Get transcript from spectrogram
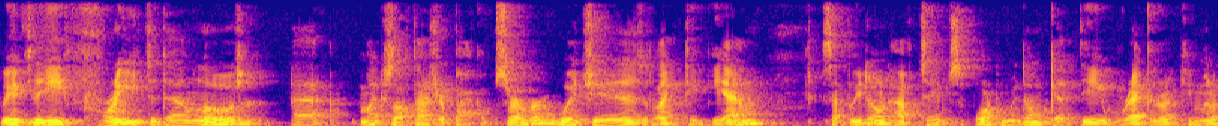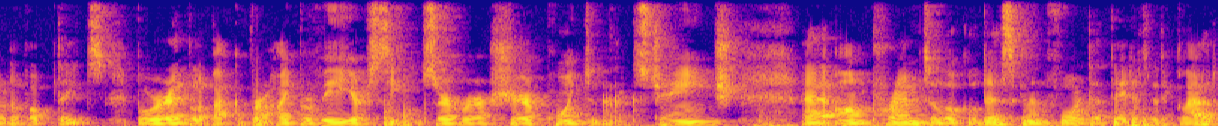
we have the free to download uh, Microsoft Azure Backup Server, which is like DPM, except we don't have tape support and we don't get the regular cumulative updates, but we're able to back up our Hyper-V, our SQL Server, our SharePoint, and our Exchange uh, on-prem to local disk, and then forward that data to the cloud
